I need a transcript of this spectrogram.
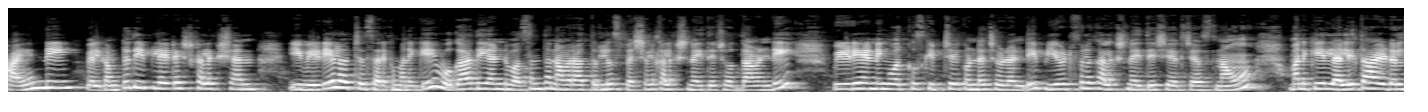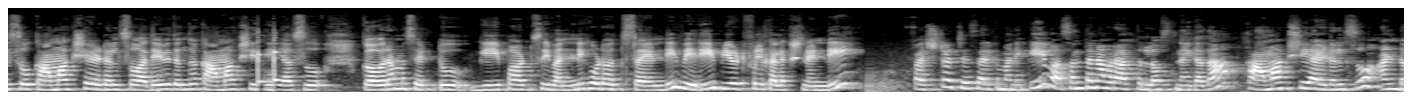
హాయ్ అండి. Welcome to Deep latest collection. ఈ వీడియోలో వచ్చేసరికి మనకి ఉగాది అండ్ వసంత నవరాత్రులు స్పెషల్ కలెక్షన్ అయితే చూద్దామండి. వీడియో ఎండింగ్ వరకు స్కిప్ చేయకుండా చూడండి. బ్యూటిఫుల్ కలెక్షన్ అయితే షేర్ చేస్తున్నాము. మనకి లలిత ఐడల్స్ కామాక్షి ఐడల్స్ అదేవిధంగా కామాక్షి దియాసు గౌరమ్మ సెట్టు గీ పాట్స్ ఇవన్నీ కూడా వచ్చాయండి. వెరీ బ్యూటిఫుల్ కలెక్షన్ అండి. ఫస్ట్ వచ్చేసరికి మనకి వసంత నవరాత్రులు వస్తున్నాయి కదా. కామాక్షి ఐడల్స్ అండ్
